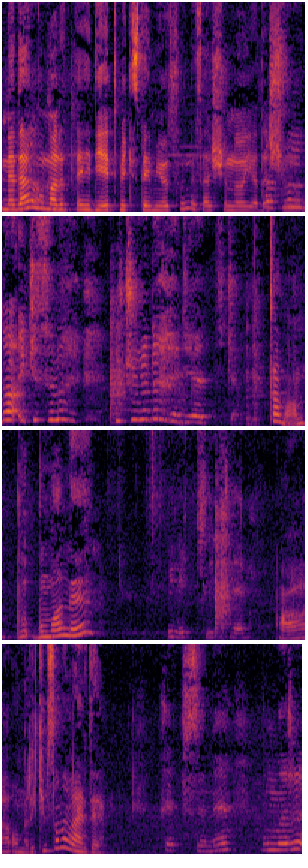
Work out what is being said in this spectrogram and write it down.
Neden bunları hediye etmek istemiyorsun? Mesela şunu ya da şunu. Aslında ikisini, üçünü de hediye edeceğim. Tamam. Bu, bunlar ne? Bilekliklerim. Aa, onları kim sana verdi? Hepsini. Bunları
